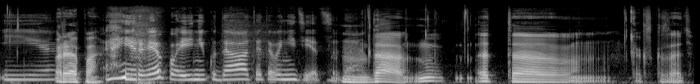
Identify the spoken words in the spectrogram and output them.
и Рэпа. и рэпа, и никуда от этого не деться. да. Да, ну, это, как сказать...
